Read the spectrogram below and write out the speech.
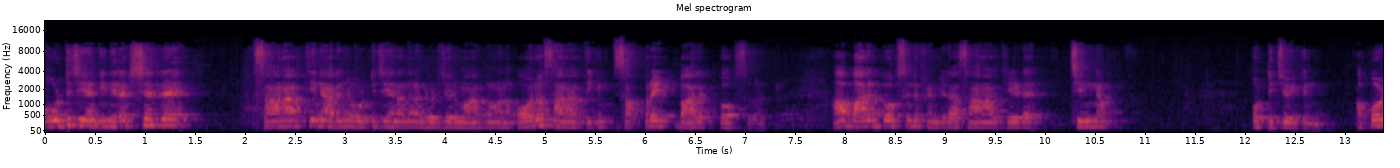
വോട്ട് ചെയ്യാൻ ഈ നിരക്ഷരരെ സ്ഥാനാർത്ഥിനെ അറിഞ്ഞ് വോട്ട് ചെയ്യാൻ അന്ന് കണ്ടുപിടിച്ച ഒരു മാർഗമാണ് ഓരോ സ്ഥാനാർത്ഥിക്കും സെപ്പറേറ്റ് ബാലറ്റ് ബോക്സുകൾ ആ ബാലറ്റ് ബോക്സിന്റെ ഫ്രണ്ടിൽ ആ സ്ഥാനാർത്ഥിയുടെ ചിഹ്നം ഒട്ടിച്ചു വയ്ക്കുന്നു അപ്പോൾ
